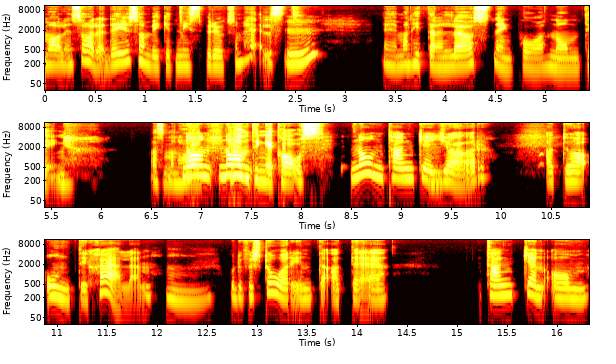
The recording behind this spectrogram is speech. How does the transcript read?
Malin sa det, det är ju som vilket missbruk som helst. Mm. Eh, Man hittar en lösning på någonting. Alltså man har, Någon, någon, någonting är kaos. någon tanke Mm. gör att du har ont i själen. Mm. Och du förstår inte att det är tanken om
